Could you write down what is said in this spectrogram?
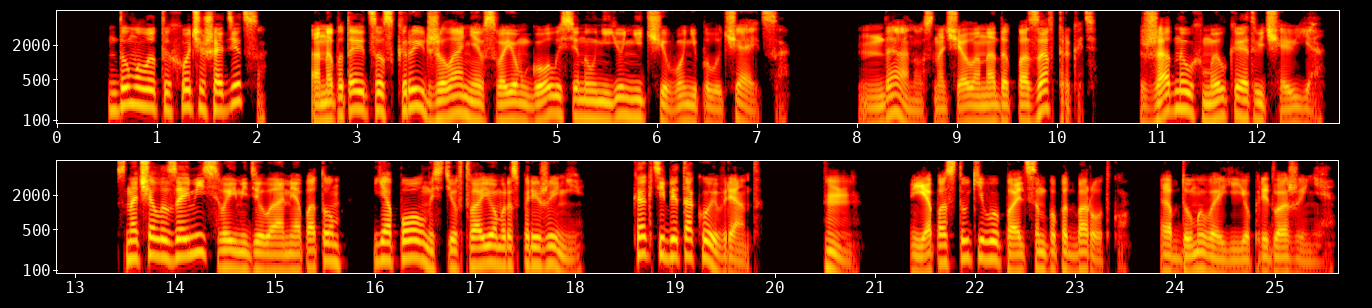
«Думала, ты хочешь одеться?» Она пытается скрыть желание в своем голосе, но у нее ничего не получается. «Да, но сначала надо позавтракать». Жадной ухмылкой отвечаю я. «Сначала займись своими делами, а потом я полностью в твоем распоряжении. Как тебе такой вариант?» «Хм». Я постукиваю пальцем по подбородку, обдумывая ее предложение.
